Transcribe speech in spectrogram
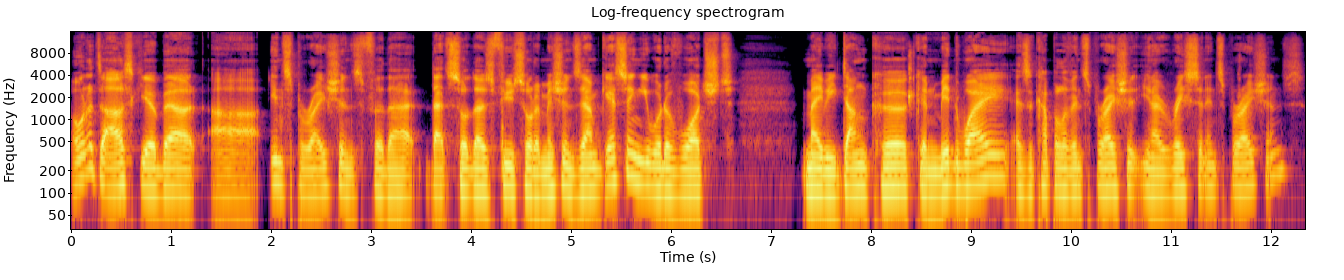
I wanted to ask you about uh, inspirations for that that sort those few sort of missions. I'm guessing you would have watched maybe Dunkirk and Midway as a couple of inspiration, you know, recent inspirations.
